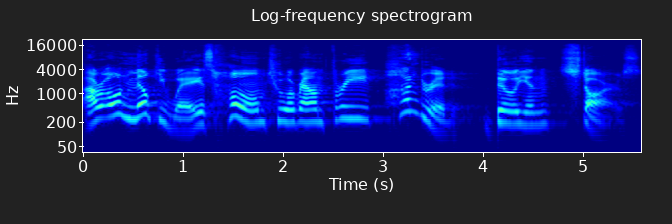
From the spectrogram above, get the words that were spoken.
Our own Milky Way is home to around 300 billion stars,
